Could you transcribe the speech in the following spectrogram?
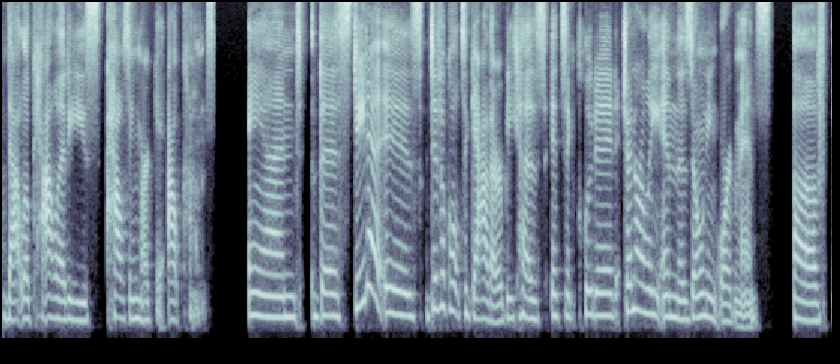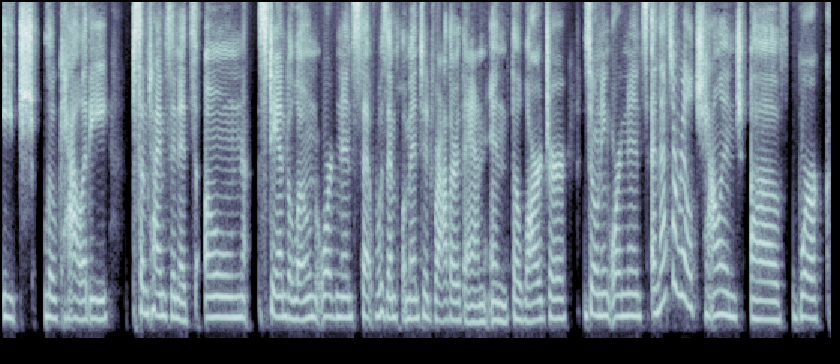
that locality's housing market outcomes. And this data is difficult to gather because it's included generally in the zoning ordinance of each locality sometimes in its own standalone ordinance that was implemented rather than in the larger zoning ordinance. And that's a real challenge of work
